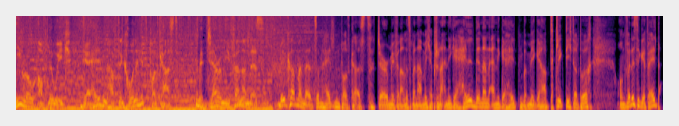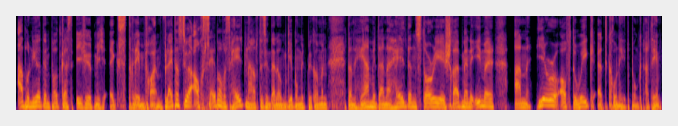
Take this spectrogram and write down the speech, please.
Hero of the Week, der heldenhafte Krone-Hit-Podcast mit Jeremy Fernandes. Willkommen äh, zum Helden-Podcast. Jeremy Fernandes, mein Name. Ich habe schon einige Heldinnen, einige Helden bei mir gehabt. Klick dich da durch. Und wenn es dir gefällt, abonniere den Podcast. Ich würde mich extrem freuen. Vielleicht hast du ja auch selber was Heldenhaftes in deiner Umgebung mitbekommen. Dann her mit deiner Helden-Story. Schreib mir eine E-Mail an herooftheweek at kronehit.at.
